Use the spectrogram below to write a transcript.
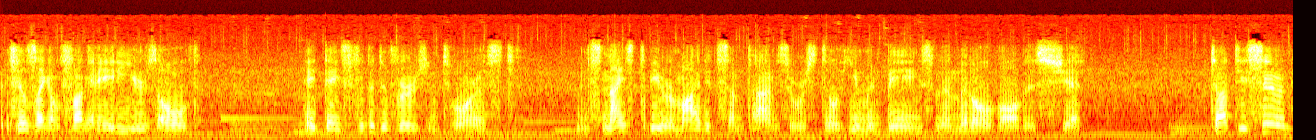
It feels like I'm fucking 80 years old. Hey, thanks for the diversion, tourist. It's nice to be reminded sometimes that we're still human beings in the middle of all this shit. Talk to you soon.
